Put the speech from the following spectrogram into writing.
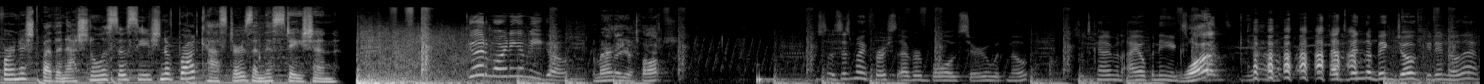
furnished by the National Association of Broadcasters and this station. Good morning, amigo. Amanda, your thoughts? So this is my first ever bowl of cereal with milk. So it's kind of an eye-opening experience. What? Yeah. That's been the big joke. You didn't know that?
